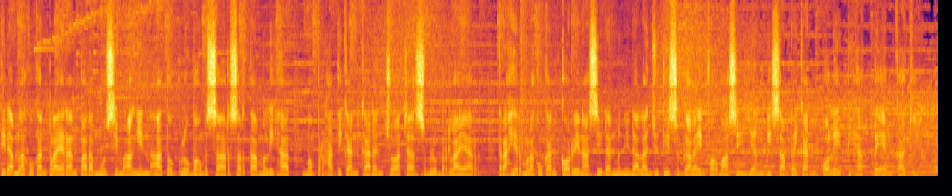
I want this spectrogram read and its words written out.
Tidak melakukan pelayaran pada musim angin atau gelombang besar serta melihat, memperhatikan keadaan cuaca sebelum berlayar. Terakhir, melakukan koordinasi dan menindaklanjuti segala informasi yang disampaikan oleh pihak BMKG.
